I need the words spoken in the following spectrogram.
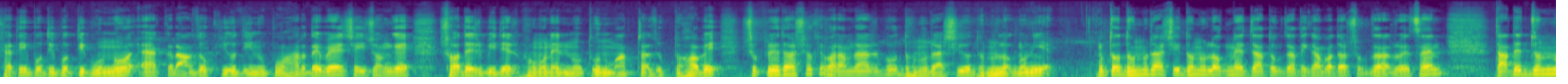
খ্যাতি, প্রতিপত্তিপূর্ণ এক রাজকীয় দিন উপহার দেবে। সেই সঙ্গে স্বদেশ, বিদেশ ভ্রমণের নতুন মাত্রা যুক্ত হবে। সুপ্রিয় দর্শক, এবার আমরা আসব ধনু রাশি ও ধনু লগ্ন নিয়ে। তো ধনুরাশি ধনু লগ্নের জাতক, জাতিকা বা দর্শক যারা রয়েছেন, তাদের জন্য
